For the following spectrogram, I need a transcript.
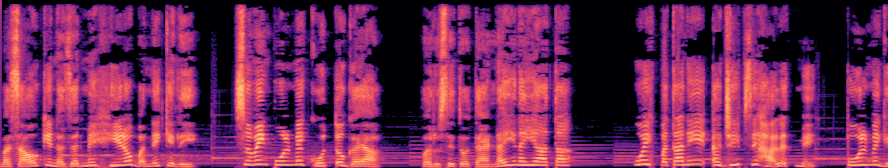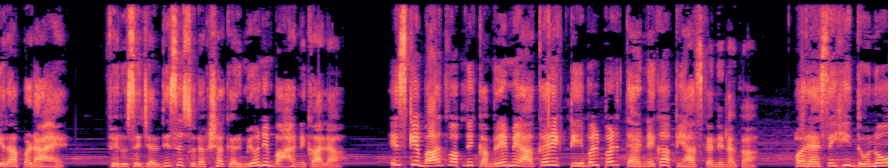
मसाओ की नज़र में हीरो बनने के लिए स्विमिंग पूल में कूद तो गया, पर उसे तो तैरना ही नहीं आता। वो एक पता नहीं, अजीब सी हालत में पूल में गिरा पड़ा है। फिर उसे जल्दी से सुरक्षा कर्मियों ने बाहर निकाला। इसके बाद वो अपने कमरे में आकर एक टेबल पर तैरने का अभ्यास करने लगा और ऐसे ही दोनों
